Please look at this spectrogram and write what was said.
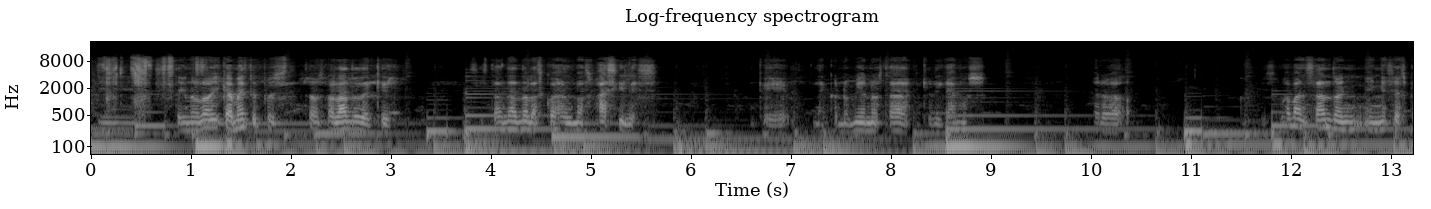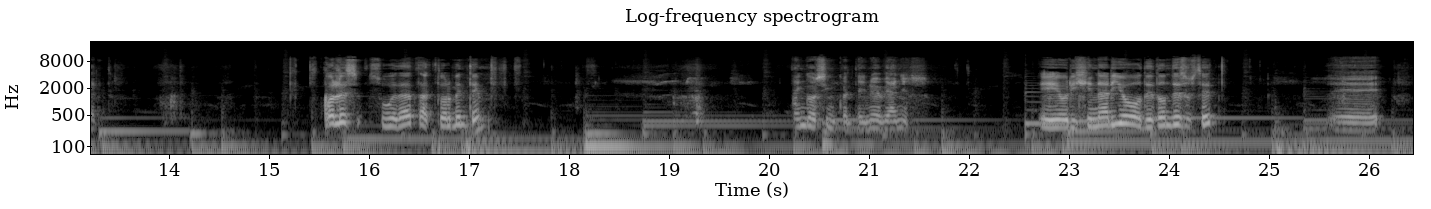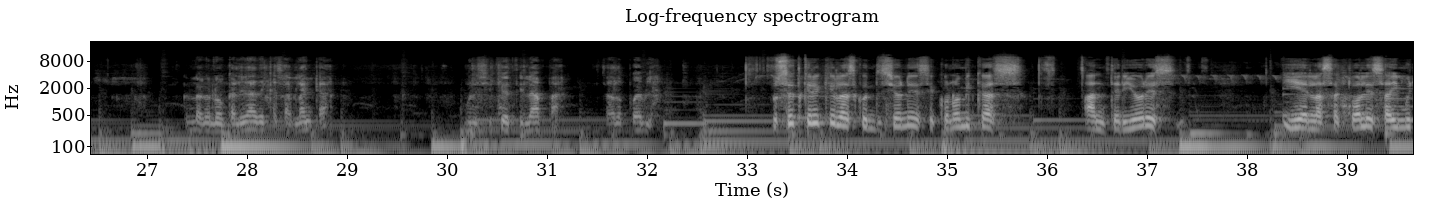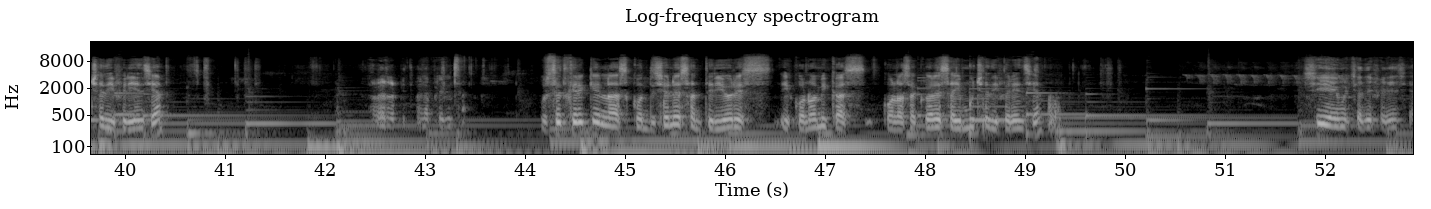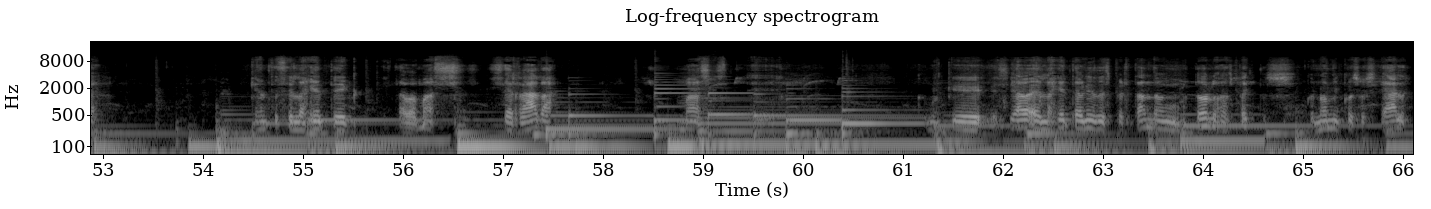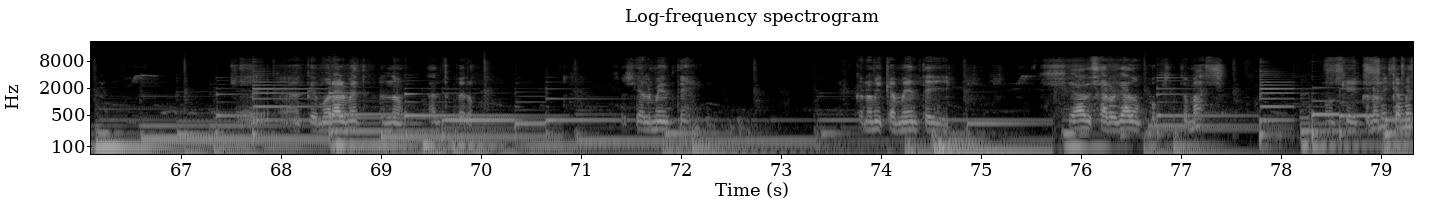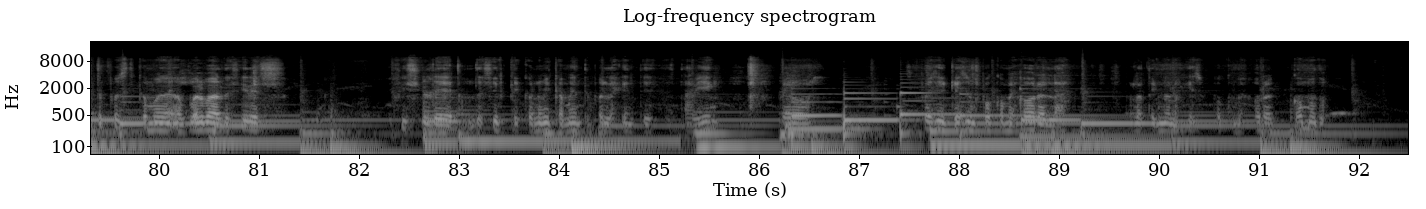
Y tecnológicamente, pues estamos hablando de que se están dando las cosas más fáciles. Que la economía no está, que digamos. Pero avanzando en, ese aspecto. ¿Cuál es su edad actualmente? Tengo 59 años. Eh, ¿Originario de dónde es usted? De la localidad de Casablanca, municipio de Tilapa, estado Puebla. ¿Usted cree que las condiciones económicas anteriores y en las actuales hay mucha diferencia? ¿Usted cree que en las condiciones anteriores económicas con las actuales hay mucha diferencia? Sí, hay mucha diferencia. Que antes la gente estaba más cerrada, más este, como que la gente ha venido despertando en todos los aspectos, económico, social, eh, aunque moralmente pues no tanto, pero socialmente económicamente se ha desarrollado un poquito más. Aunque económicamente, pues como vuelvo a decir, es difícil de decir que económicamente pues la gente está bien, pero se puede decir que es un poco mejor la, la tecnología, es un poco mejor cómodo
